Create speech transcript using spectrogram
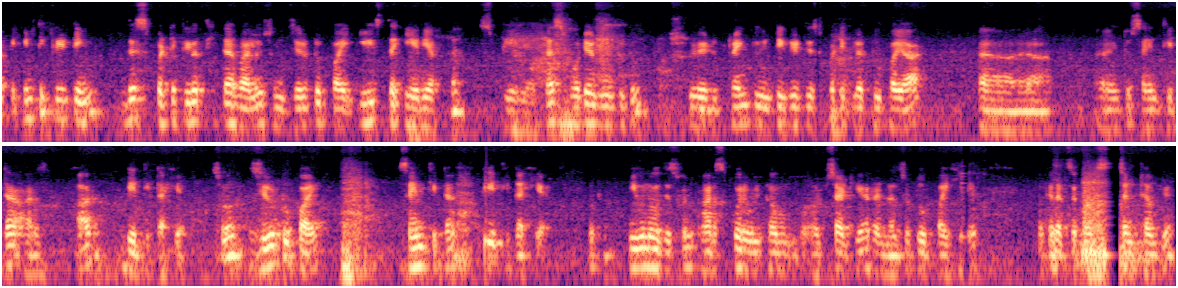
Okay, integrating this particular theta value from 0 to pi is the area of the sphere. That's what you're going to do. We're trying to integrate this particular 2 pi r uh, into sine theta r r d theta here. So 0 to pi sine theta d theta here. Okay, even though this one r square will come outside here and also 2 pi here. Okay, that's a constant term here.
